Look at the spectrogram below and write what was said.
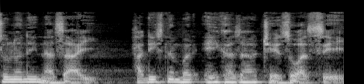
سنن نسائی، حدیث نمبر ایک ہزار چھ سو اسی۔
